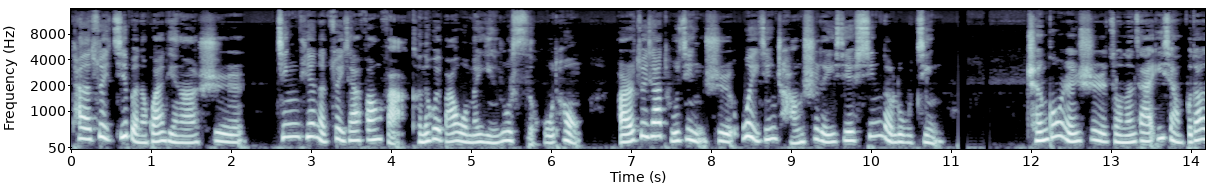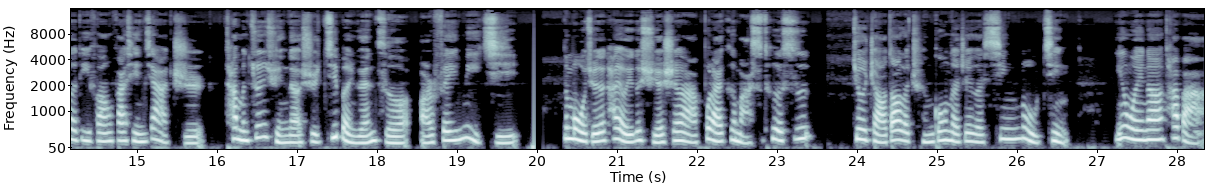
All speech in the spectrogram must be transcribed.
他的最基本的观点呢是：今天的最佳方法可能会把我们引入死胡同，而最佳途径是未经尝试的一些新的路径。成功人士总能在意想不到的地方发现价值，他们遵循的是基本原则，而非秘籍。那么，我觉得他有一个学生啊，布莱克马斯特斯。就找到了成功的这个新路径，因为呢，他把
